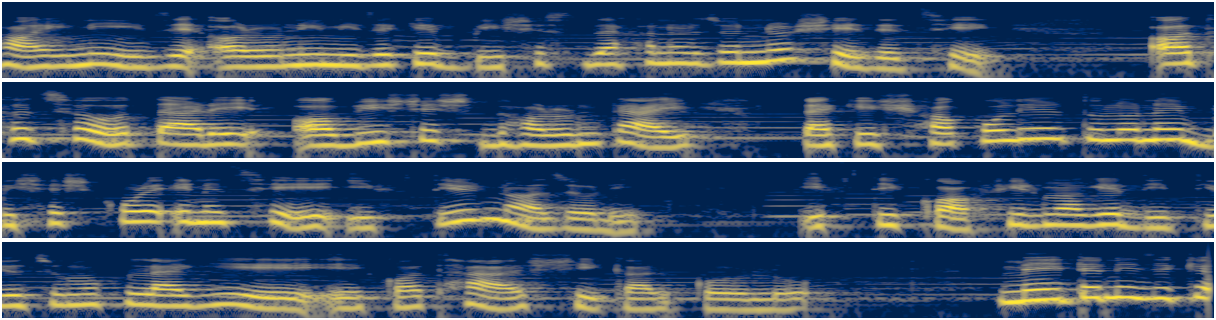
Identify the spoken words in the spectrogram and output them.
হয়নি যে অরণি নিজেকে বিশেষ দেখানোর জন্য সেজেছে। অথচ তার এই অবিশেষ ধরনটাই তাকে সকলের তুলনায় বিশেষ করে এনেছে ইফতির নজরে। ইফতি কফির মাগে দ্বিতীয় চুমুক লাগিয়ে এ কথা স্বীকার করল। মেয়েটা নিজেকে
